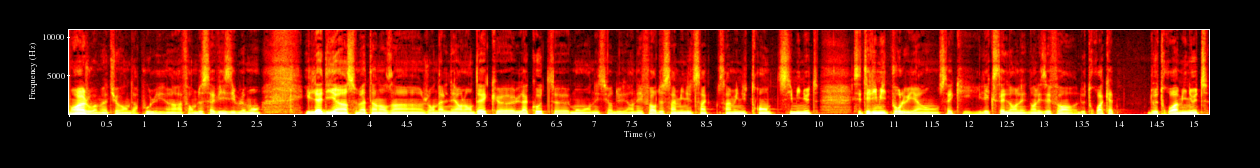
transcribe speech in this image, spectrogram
Moi, je vois Mathieu Van Der Poel, il est dans la forme de sa vie, visiblement. Il l'a dit hein, ce matin dans un journal néerlandais que la côte, euh, bon, on est sur un effort de 5 minutes, 5, 5 minutes 30, 6 minutes. C'était limite pour lui. hein. On sait qu'il il excelle dans les, efforts de 3, 4, 2, 3 minutes,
